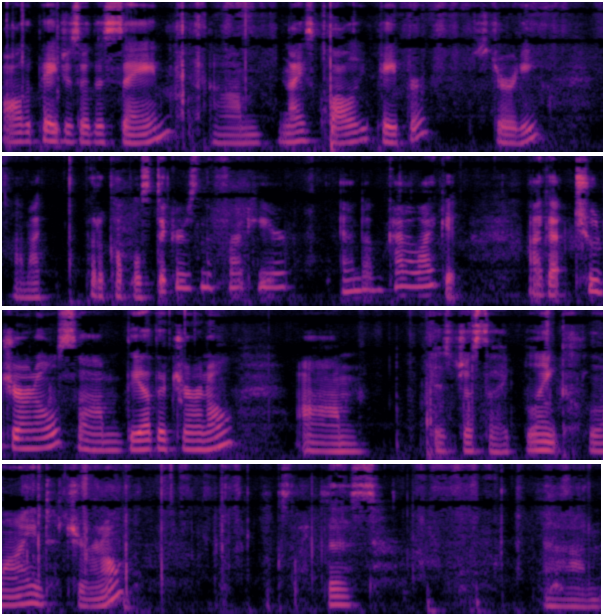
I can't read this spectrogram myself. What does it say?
all the pages are the same. Um, nice quality paper, sturdy. Um, I put a couple stickers in the front here, and I kind of like it. I got two journals. Um, the other journal um, is just a blank lined journal. Looks like this. Um,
